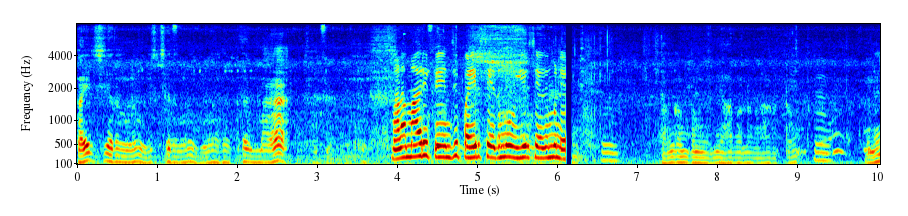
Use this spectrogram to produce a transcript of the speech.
பயிர் சேதங்களும் உயிர் சேதங்களும் மழை மாதிரி பேஞ்சு பயிர் சேதமும் உயிர் சேதமும் தங்கம் பொண்ணு ஆபரணங்களாகட்டும் ம் விலை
